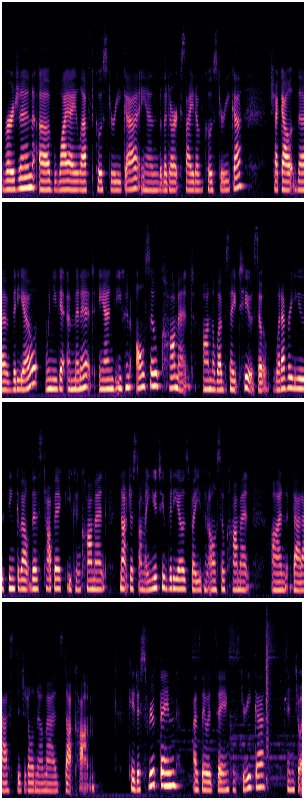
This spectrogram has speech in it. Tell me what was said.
version of why I left Costa Rica and the dark side of Costa Rica. Check out the video when you get a minute, and you can also comment on the website too. So, whatever you think about this topic, you can comment not just on my YouTube videos, but you can also comment on badassdigitalnomads.com. Que disfruten, as they would say in Costa Rica. Enjoy.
